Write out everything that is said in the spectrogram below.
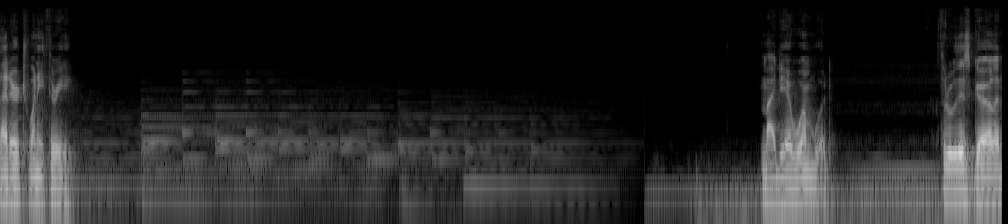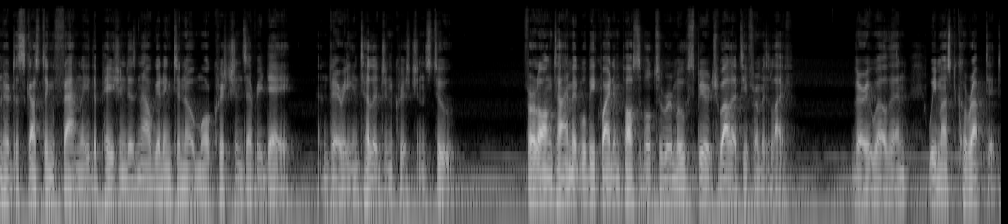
Letter 23. My dear Wormwood, Through this girl and her disgusting family, the patient is now getting to know more Christians every day, and very intelligent Christians too. For a long time, it will be quite impossible to remove spirituality from his life. Very well, then, we must corrupt it.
